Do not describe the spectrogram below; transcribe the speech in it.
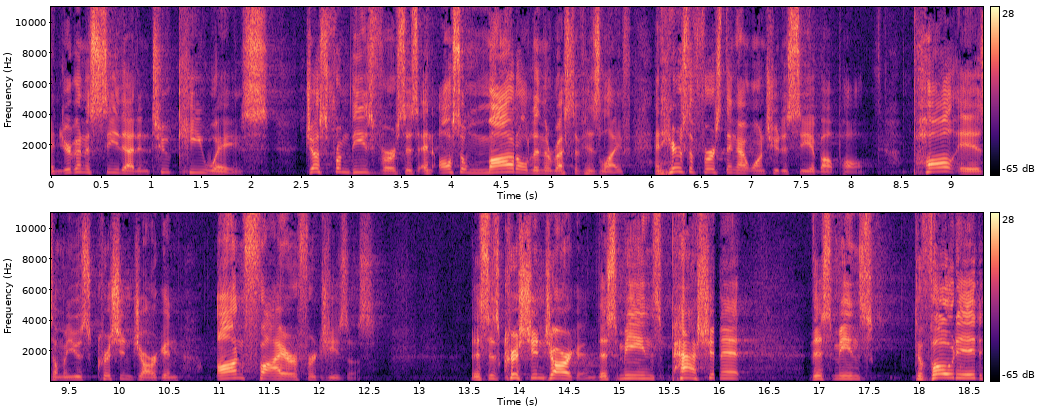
And you're going to see that in two key ways, just from these verses and also modeled in the rest of his life. And here's the first thing I want you to see about Paul Paul is, I'm going to use Christian jargon, on fire for Jesus. This is Christian jargon. This means passionate. This means devoted,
